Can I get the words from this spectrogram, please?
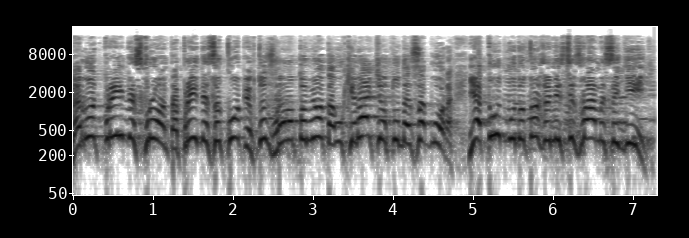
Народ прийде з фронту, прийде з окопів, хтось з гранатомета ухерачив туди з забора. Я тут буду теж вместе з вами сидіти.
